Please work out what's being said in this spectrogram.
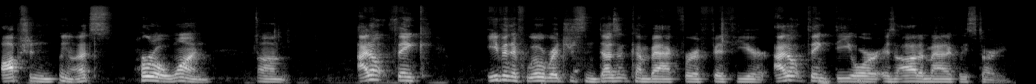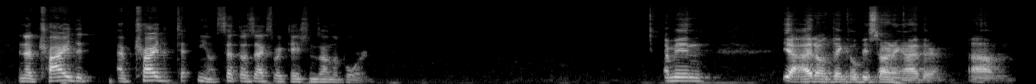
option. You know, that's hurdle one. Um, I don't think even if Will Richardson doesn't come back for a fifth year, I don't think Dior is automatically starting. And I've tried to I've tried to you know set those expectations on the board. I mean, yeah, I don't think he'll be starting either. Um,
